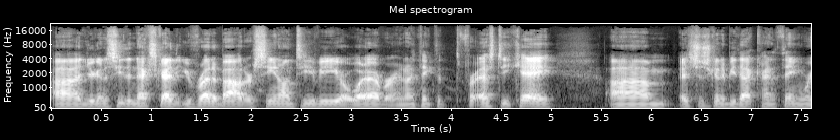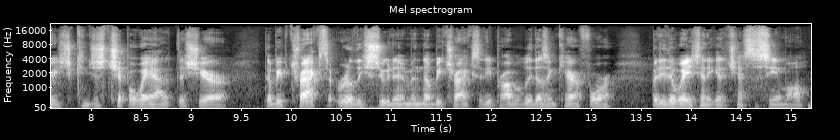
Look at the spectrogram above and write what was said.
uh, you're going to see the next guy that you've read about or seen on TV or whatever. And I think that for SDK, um, it's just going to be that kind of thing where he can just chip away at it this year. There'll be tracks that really suit him, and there'll be tracks that he probably doesn't care for. But either way, he's going to get a chance to see them all.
